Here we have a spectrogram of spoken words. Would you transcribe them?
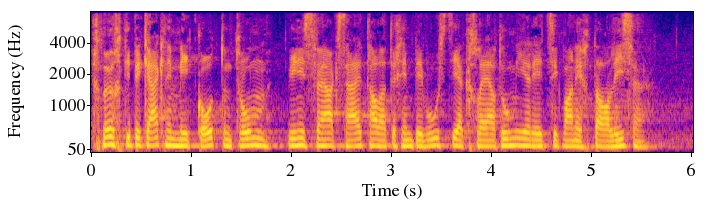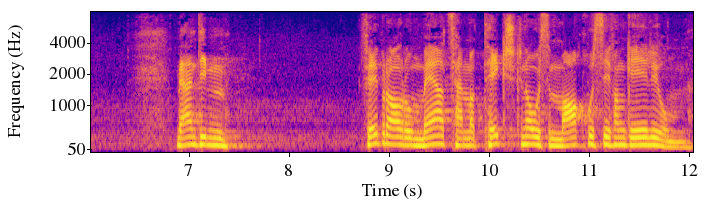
Ich möchte die Begegnung mit Gott und darum, wie ich es vorher gesagt habe, hatte ich ihm bewusst erklärt, du mir jetzt, wann ich da lese. Wir haben im Februar und März haben wir Text genommen aus dem Markus-Evangelium.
